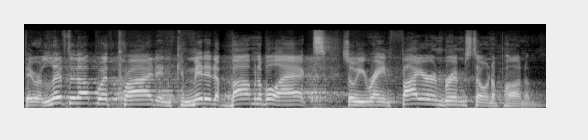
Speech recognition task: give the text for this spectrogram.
They were lifted up with pride and committed abominable acts, so he rained fire and brimstone upon them.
